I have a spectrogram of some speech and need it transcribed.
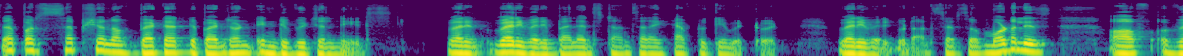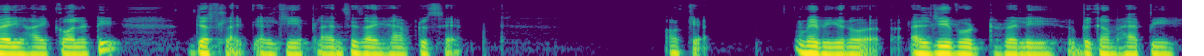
the perception of better depends on individual needs. Very, very, very balanced answer. I have to give it to it. Very, very good answer. So model is of very high quality, just like LG appliances, I have to say. Okay. Maybe, you know, LG would really become happy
